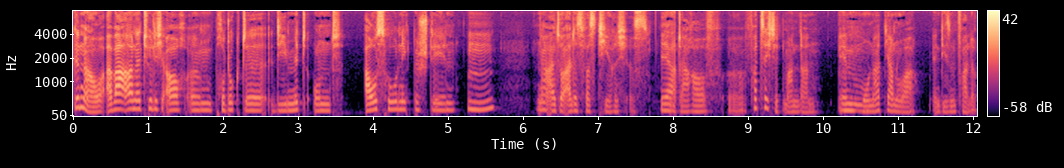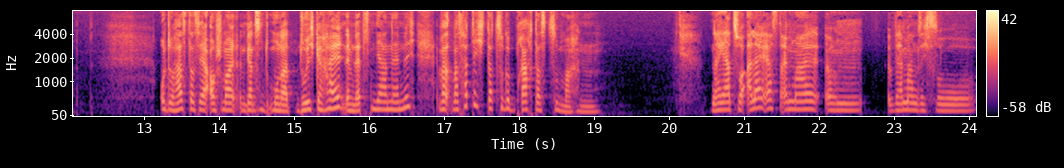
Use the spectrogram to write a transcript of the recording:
genau, aber auch natürlich auch ähm, Produkte, die mit und aus Honig bestehen. Ne, also alles, was tierisch ist. Ja. Und darauf äh, verzichtet man dann im Monat Januar in diesem Falle. Und du hast das ja auch schon mal einen ganzen Monat durchgehalten, im letzten Jahr nämlich. Was, was hat dich dazu gebracht, das zu machen? Naja, zuallererst einmal, ähm, wenn man sich so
